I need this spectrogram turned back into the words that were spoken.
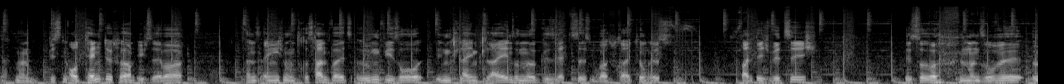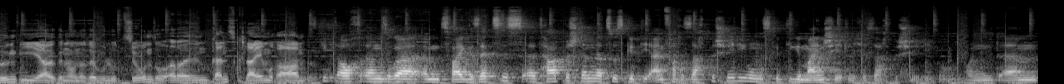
sagt man, ein bisschen authentischer. Ich selber fand es eigentlich nur interessant, weil es irgendwie so in klein-klein so eine Gesetzesüberschreitung ist. Fand ich witzig. Ist wenn man so will, irgendwie ja genau eine Revolution, so, aber in ganz kleinem Rahmen. Es gibt auch ähm, sogar ähm, zwei Gesetzestatbestände dazu. Es gibt die einfache Sachbeschädigung, es gibt die gemeinschädliche Sachbeschädigung. Und ähm,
